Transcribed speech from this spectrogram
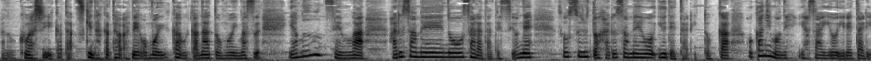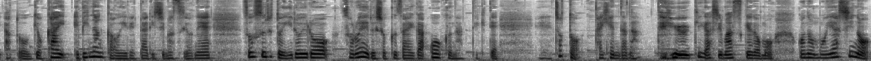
あの詳しい方好きな方はね思い浮かぶかなと思います。ヤムウンセンは春雨のサラダですよね。そうすると春雨を茹でたりとか他にもね野菜を入れたりあと魚介エビなんかを入れたりしますよね。そうするといろいろ揃える食材が多くなってきてえちょっと大変だなっていう気がしますけどもこのもやしの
